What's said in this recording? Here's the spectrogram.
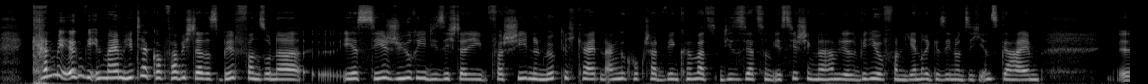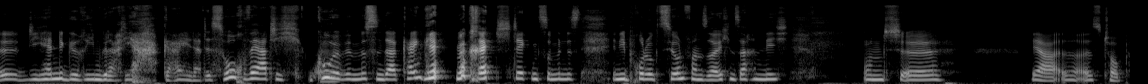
kann mir irgendwie in meinem Hinterkopf habe ich da das Bild von so einer äh, ESC-Jury, die sich da die verschiedenen Möglichkeiten angeguckt hat. Wen können wir dieses Jahr zum ESC schicken? Dann haben die das Video von Jenrik gesehen und sich insgeheim äh, die Hände gerieben, gedacht, ja, geil, das ist hochwertig, cool, wir müssen da kein Geld mehr reinstecken, zumindest in die Produktion von solchen Sachen nicht. Und äh, ja, ist top.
